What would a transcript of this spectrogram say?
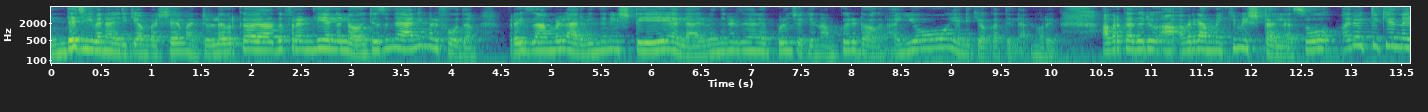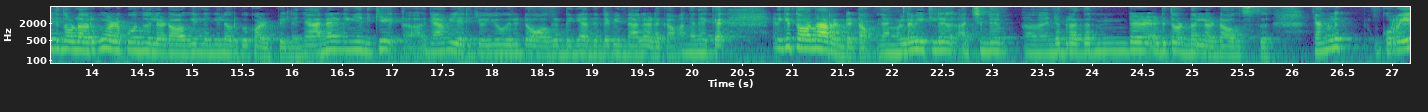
എന്റെ ജീവനായിരിക്കാം. പക്ഷേ മറ്റുള്ളവർക്ക് അത് ഫ്രണ്ട്ലി അല്ലല്ലോ. It is an animal for them for example അരവിന്ദിന് ഇഷ്ടേ അല്ല അരവിന്ദിന്റെ അടുത്ത് ഞാൻ എപ്പോഴും ചോദിക്കും നമുക്കൊരു ഡോഗ് അയ്യോ എനിക്കൊക്കത്തില്ല എന്ന് പറയും. അവർക്കതൊരു അവരുടെ അമ്മയ്ക്കും ഇഷ്ടമല്ല സോ അവർ ഒറ്റയ്ക്ക് തന്നെ ഇരുന്നുള്ളൂ അവർക്ക് കുഴപ്പമൊന്നുമില്ല. ഡോഗ് ഇല്ലെങ്കിൽ അവർക്ക് കുഴപ്പമില്ല. ഞാനാണെങ്കിൽ എനിക്ക് ഞാൻ വിചാരിക്കും അയ്യോ ഒരു ഡോഗ് ഉണ്ടെങ്കിൽ അതിന്റെ പിന്നാലെ അടക്കാം അങ്ങനെയൊക്കെ എനിക്ക് തോന്നാറുണ്ട് കേട്ടോ ഞങ്ങളുടെ വീട്ടിൽ അച്ഛന്റെ എന്റെ ബ്രദറിന്റെ അടുത്തുണ്ടല്ലോ ഡോഗ്സ് ഞങ്ങൾ കുറേ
